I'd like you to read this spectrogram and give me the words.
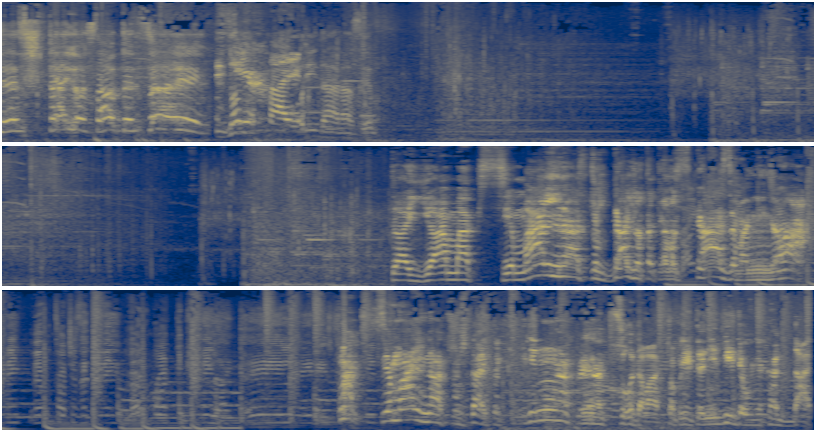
я стою сам цели. Дыхай, пидорасы. Да я максимально осуждаю такие высказывания! Максимально осуждаю такие нахрен отсюда, чтоб я тебя не видел никогда!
